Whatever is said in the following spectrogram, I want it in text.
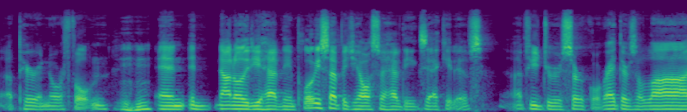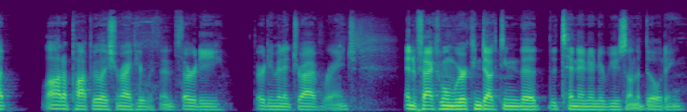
up here in North Fulton. Mm-hmm. And, and, not only do you have the employee side, but you also have the executives. Uh, if you drew a circle, right, there's a lot, lot of population right here within 30, 30 minute drive range. And in fact, when we were conducting the, the tenant interviews on the building,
